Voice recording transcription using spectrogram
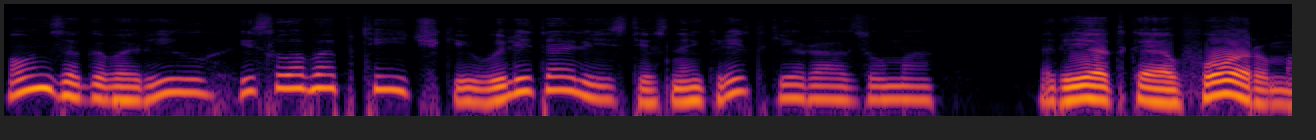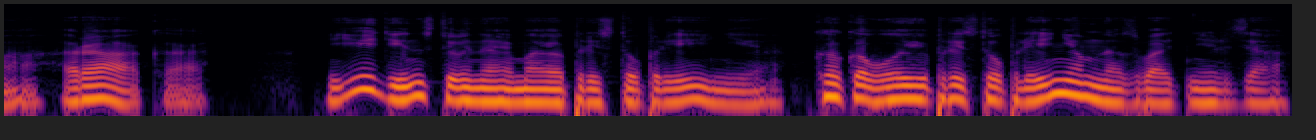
Он заговорил, и слова птички вылетали из тесной клетки разума. Редкая форма рака. Единственное мое преступление, каково и преступлением назвать нельзя,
